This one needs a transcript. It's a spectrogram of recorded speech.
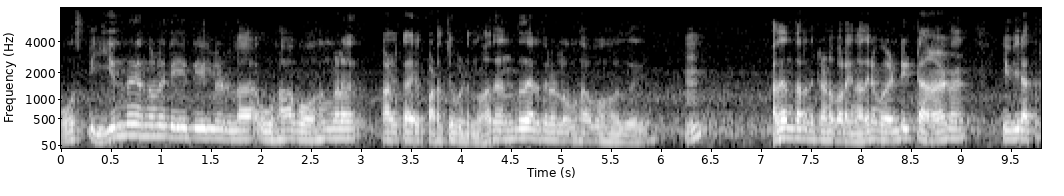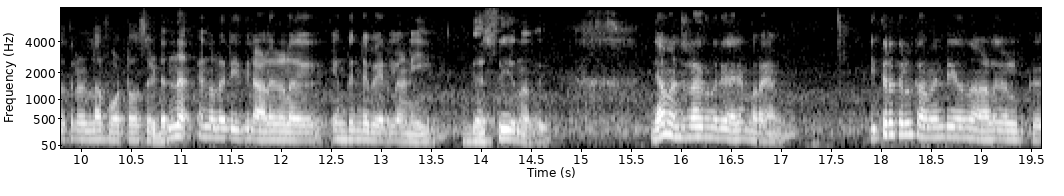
പോസ്റ്റ് ചെയ്യുന്നു എന്നുള്ള രീതിയിലുള്ള ഊഹാപോഹങ്ങൾ ആൾക്കാർ പടച്ചു വിടുന്നു. അത് എന്ത് തരത്തിലുള്ള ഊഹാപോഹം അത്? അതെന്തറിഞ്ഞിട്ടാണ് പറയുന്നത്? അതിന് വേണ്ടിയിട്ടാണ് ഇവർ അത്തരത്തിലുള്ള ഫോട്ടോസ് ഇടുന്നത് എന്നുള്ള രീതിയിൽ ആളുകൾ എന്തിന്റെ പേരിലാണ് ഈ ഗസ് ചെയ്യുന്നത്? ഞാൻ മനസ്സിലാക്കുന്ന ഒരു കാര്യം പറയാം. ഇത്തരത്തിൽ കമന്റ് ചെയ്യുന്ന ആളുകൾക്ക്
